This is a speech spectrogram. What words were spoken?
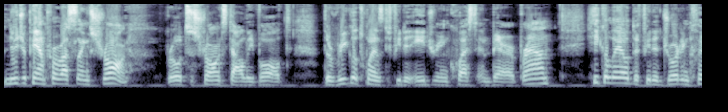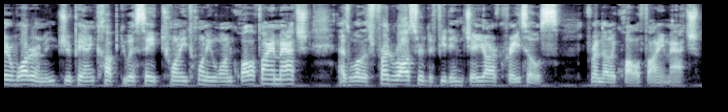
New Japan Pro Wrestling Strong. Road to Strong Style evolved. The Riegel Twins defeated Adrian Quest and Barrett Brown. Hikuleo defeated Jordan Clearwater in the New Japan Cup USA 2021 qualifying match, as well as Fred Rosser defeating JR Kratos for another qualifying match.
